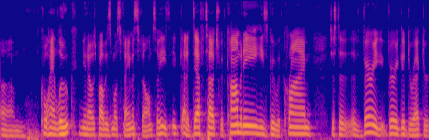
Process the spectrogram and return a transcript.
Um, Cool Hand Luke, you know, is probably his most famous film. So he's, got a deft touch with comedy. He's good with crime. Just a, a, very, very good director.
